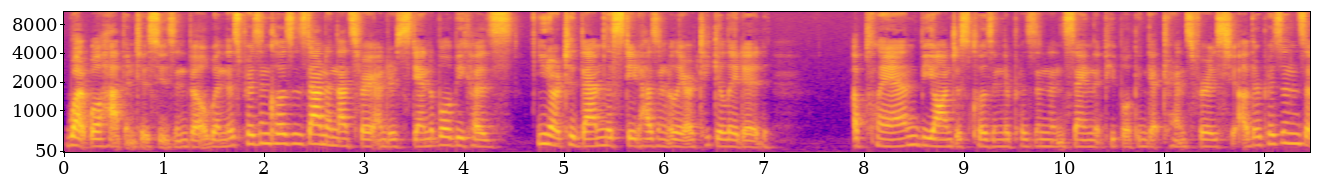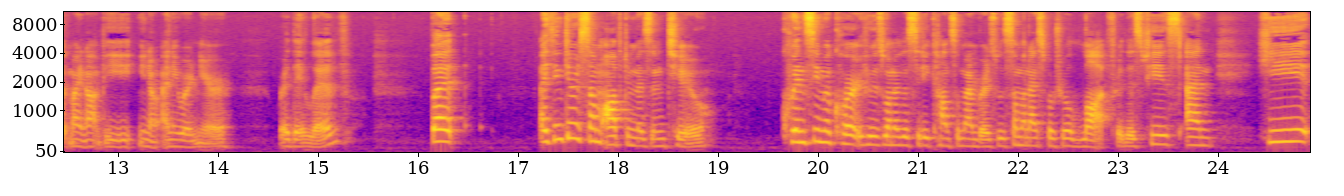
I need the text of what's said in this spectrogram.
what will happen to Susanville when this prison closes down. And that's very understandable because, you know, to them, the state hasn't really articulated a plan beyond just closing the prison and saying that people can get transfers to other prisons that might not be, you know, anywhere near where they live. But I think there is some optimism too. Quincy McCourt, who's one of the city council members, was someone I spoke to a lot for this piece, and he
